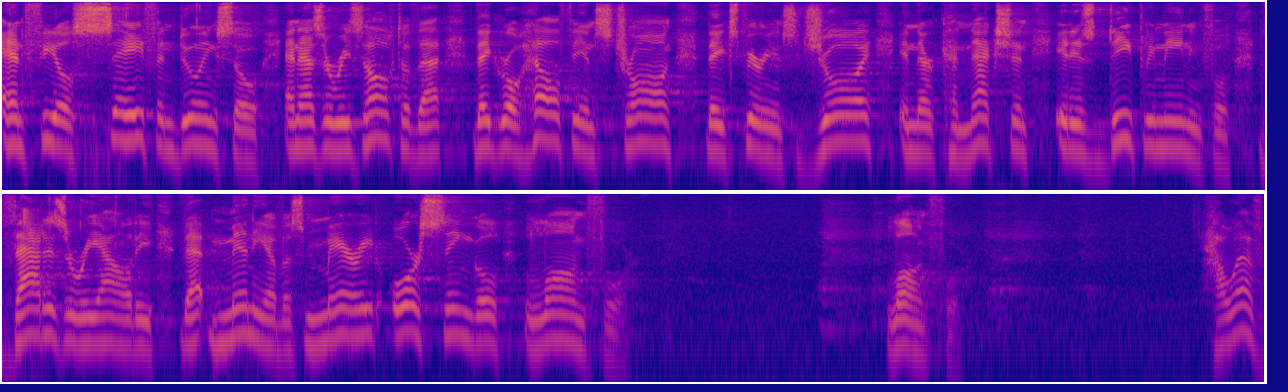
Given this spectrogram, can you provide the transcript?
and feel safe in doing so. And as a result of that, they grow healthy and strong. They experience joy in their connection. It is deeply meaningful. That is a reality that many of us, married or single, long for. Long for. However,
